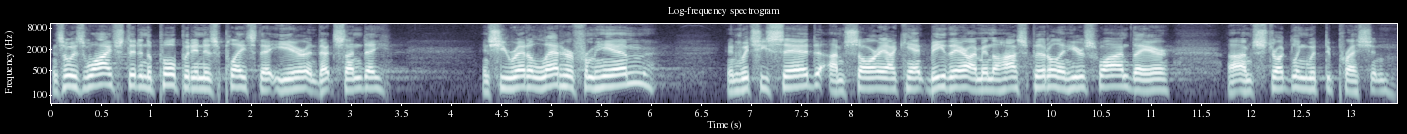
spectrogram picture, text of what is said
And so his wife stood in the pulpit in his place that year and that Sunday, and she read a letter from him in which he said, I'm sorry I can't be there. I'm in the hospital, and here's why I'm there. Uh, I'm struggling with depression.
